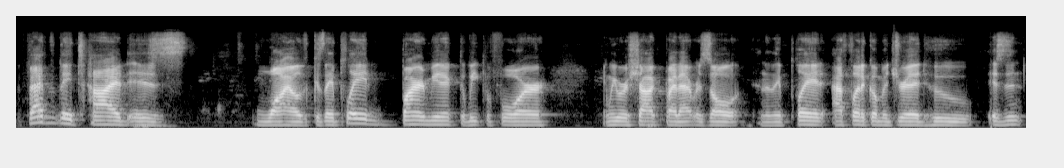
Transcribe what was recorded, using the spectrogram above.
The fact that they tied is wild because they played Bayern Munich the week before, and we were shocked by that result. And then they played Atletico Madrid, who isn't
